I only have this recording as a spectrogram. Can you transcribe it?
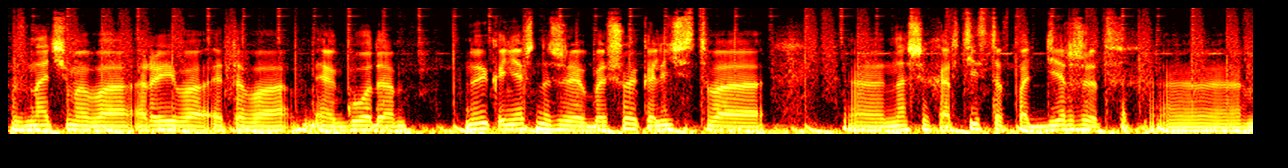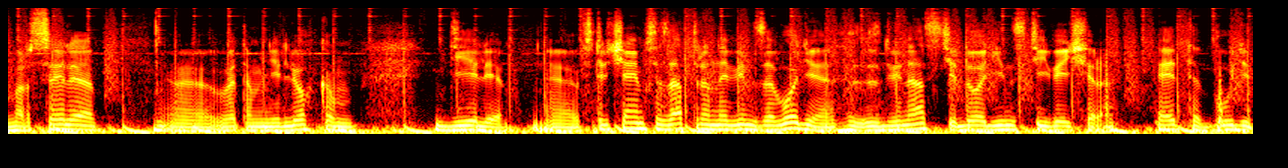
значимого рейва этого э, года. Ну и, конечно же, большое количество э, наших артистов поддержит э, Марселя в этом нелегком деле. Встречаемся завтра на винзаводе с 12 до 11 вечера. Это будет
